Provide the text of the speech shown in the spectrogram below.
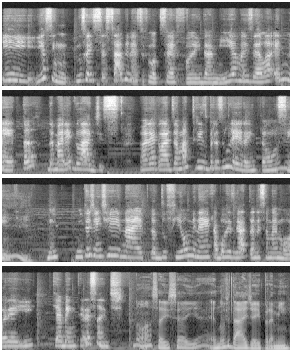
E, e, assim, não sei se você sabe, né? Você falou que você é fã da Mia, mas ela é neta da Maria Gladys. A Maria Gladys é uma atriz brasileira, então, assim, muita gente na época do filme, né, acabou resgatando essa memória aí, que é bem interessante. Nossa, isso aí é, é novidade aí para mim.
